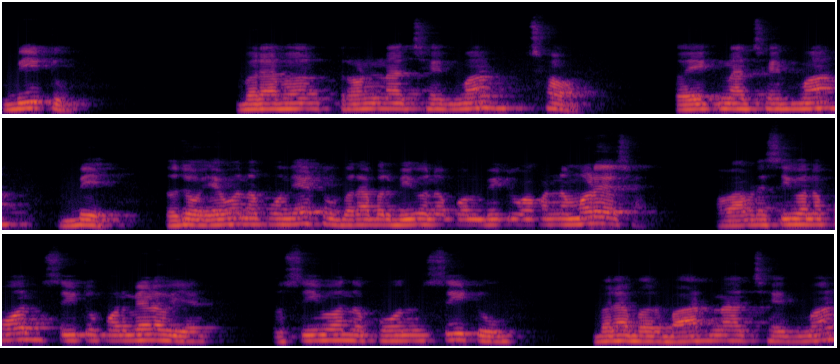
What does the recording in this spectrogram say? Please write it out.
B two બરાબર ત્રણના છેદમાં છ. તો એકના છેદમાં બે. તો જો A one upon A two બરાબર B one upon B two આપણને મળે છે. હવે આપણે C one upon C two પણ મેળવીએ, તો C one upon C two બરાબર બારના છેદમાં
